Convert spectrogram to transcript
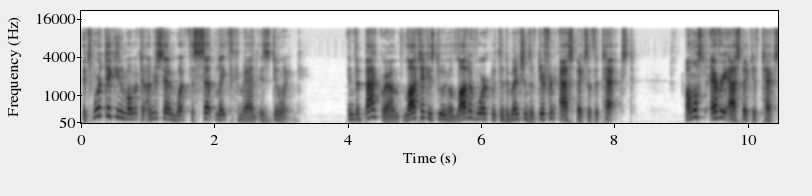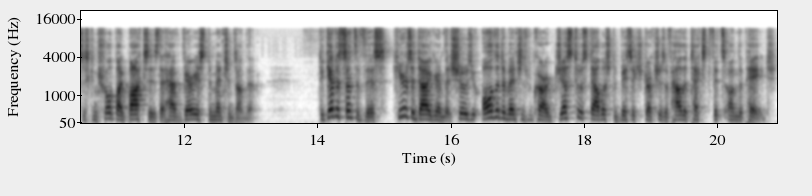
It's worth taking a moment to understand what the setLength command is doing. In the background, LaTeX is doing a lot of work with the dimensions of different aspects of the text. Almost every aspect of text is controlled by boxes that have various dimensions on them. To get a sense of this, here's a diagram that shows you all the dimensions required just to establish the basic structures of how the text fits on the page.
